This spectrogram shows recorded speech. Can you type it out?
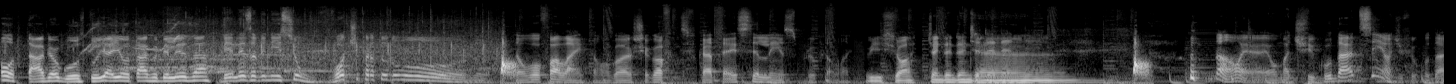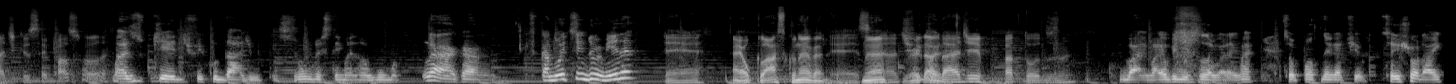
Otávio Augusto. E aí, Otávio, beleza? Beleza, Vinícius? Um vote pra todo mundo. Então vou falar, então. Agora chegou a ficar até excelência pra eu falar. Vixe, ó. Tchan, tchan, tchan, tchan. Não, é é uma dificuldade, sim, é uma dificuldade que você passou. Mas o que? Dificuldade, Matheus? Vamos ver se tem mais alguma. Ah, cara. Ficar a noite sem dormir, né? É, É o clássico, né, velho? é essa né? é a Verdade. dificuldade pra todos, né? Vai, vai o Vinícius agora, aí vai. Seu ponto negativo. Sem chorar, hein?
